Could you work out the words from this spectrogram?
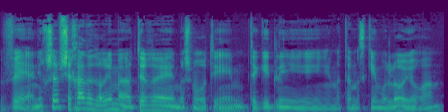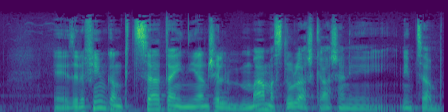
ואני חושב שאחד הדברים היותר משמעותיים, תגיד לי אם אתה מסכים או לא, יורם, זה לפעמים גם קצת העניין של מה מסלול ההשקעה שאני נמצא בו.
